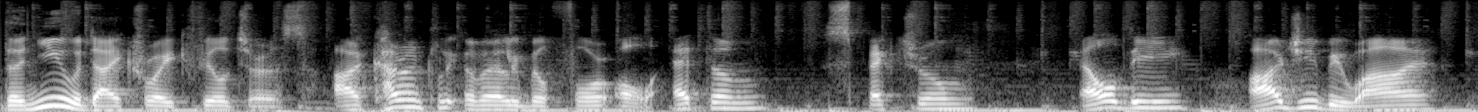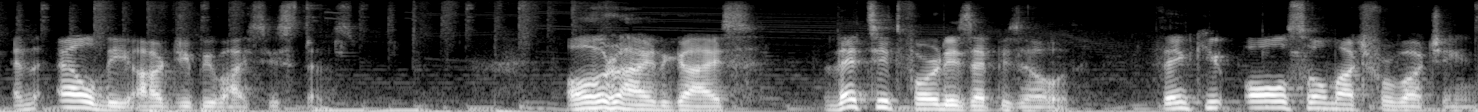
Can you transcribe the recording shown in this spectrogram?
The new dichroic filters are currently available for all Atom, Spectrum, LD, RGBY and LD RGBY systems. Alright guys, that's it for this episode. Thank you all so much for watching.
